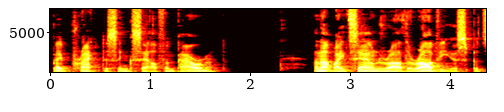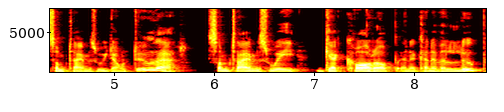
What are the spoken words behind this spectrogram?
by practicing self empowerment. And that might sound rather obvious, but sometimes we don't do that. Sometimes we get caught up in a kind of a loop,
